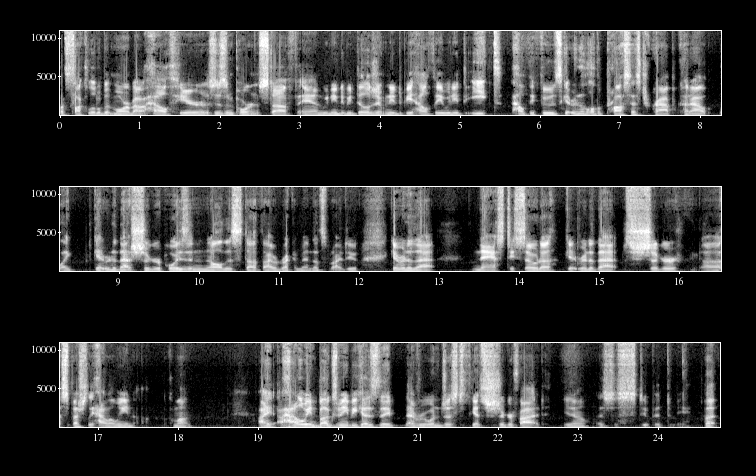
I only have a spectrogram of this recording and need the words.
Let's talk a little bit more about health here. This is important stuff, and we need to be diligent. We need to be healthy. We need to eat healthy foods, get rid of all the processed crap, cut out like get rid of that sugar poison and all this stuff. I would recommend. That's what I do. Get rid of that nasty soda. Get rid of that sugar, uh, especially Halloween. Come on, I Halloween bugs me because they everyone just gets sugarfied. You know, it's just stupid to me. But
